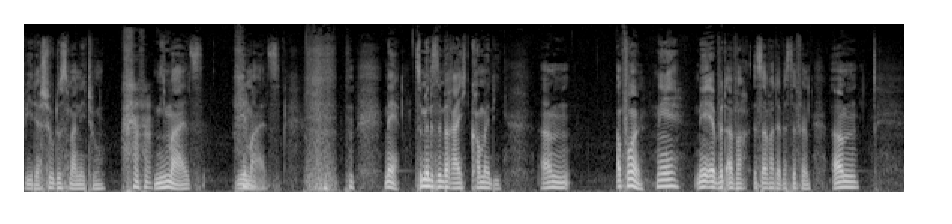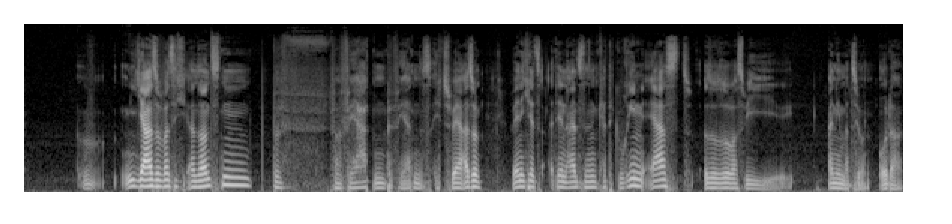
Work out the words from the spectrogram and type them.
wie der Show des Manitou. Niemals. Jemals. nee, zumindest im Bereich Comedy. Ähm, obwohl, nee, nee, er wird einfach, ist einfach der beste Film. Ähm, ja, so was ich ansonsten be bewerten, bewerten ist echt schwer. Also, wenn ich jetzt den einzelnen Kategorien erst, also sowas wie Animation oder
